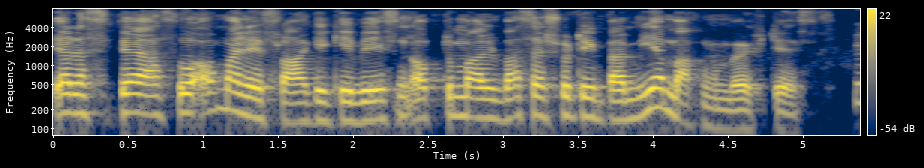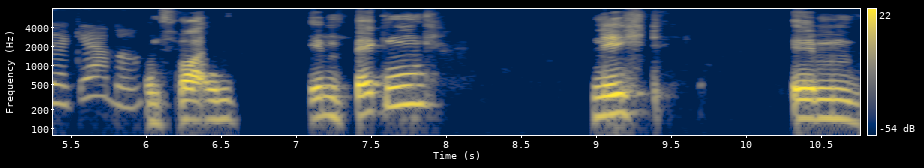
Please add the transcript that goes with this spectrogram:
Ja, das wäre so auch meine Frage gewesen, ob du mal ein Wassershooting bei mir machen möchtest. sehr gerne. Und zwar im, im Becken, nicht im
